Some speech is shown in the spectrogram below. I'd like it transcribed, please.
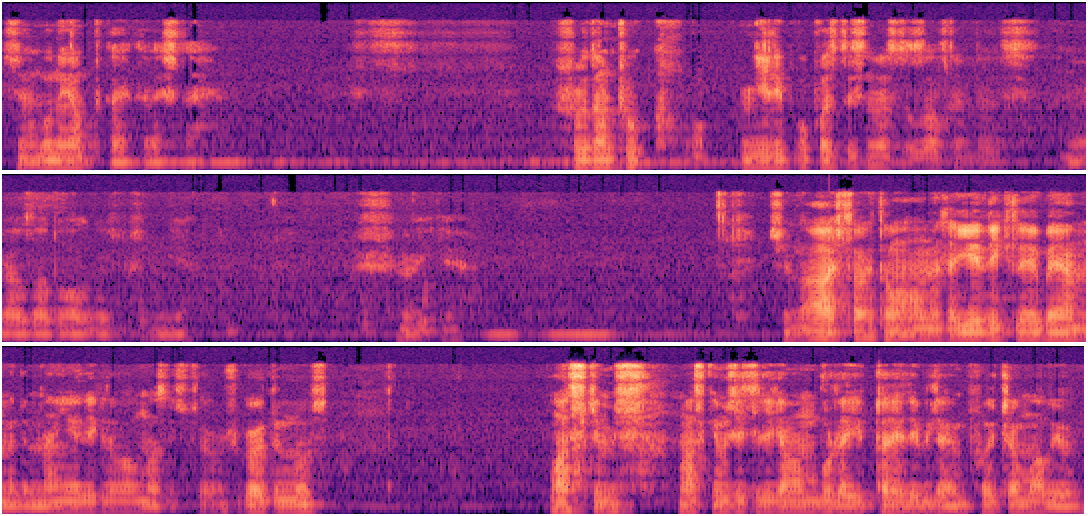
Şimdi bunu yaptık arkadaşlar. Şuradan çok gelip opasitesini biraz azaltabiliriz. Yani biraz daha doğal gözüksün diye. Şöyle. Şimdi ağaçlar tamam ama mesela yerdekileri beğenmedim. Ben yerdekiler olmasını istiyorum. Şu gördüğünüz maskemiz. Maskemiz seçilirken ben burada iptal edebilirim. Fırçamı alıyorum.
